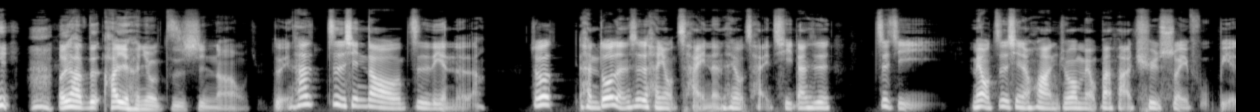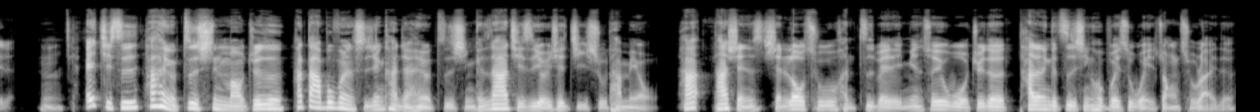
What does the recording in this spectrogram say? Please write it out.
而且他的他也很有自信啊，我觉得。对，他自信到自恋的啦，就。很多人是很有才能、很有才气，但是自己没有自信的话，你就没有办法去说服别人。嗯，哎、欸，其实他很有自信吗？我觉得他大部分的时间看起来很有自信，可是他其实有一些集数他没有，他他显显露出很自卑的一面，所以我觉得他的那个自信会不会是伪装出来的？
